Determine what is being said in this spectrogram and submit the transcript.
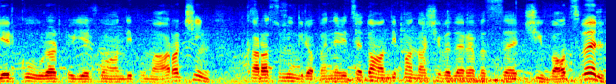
2 Ուրարտու 2 հանդիպումը։ Առաջին 45 րոպեներից հետո հանդիպման հաշիվը դեռևս չի բացվել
